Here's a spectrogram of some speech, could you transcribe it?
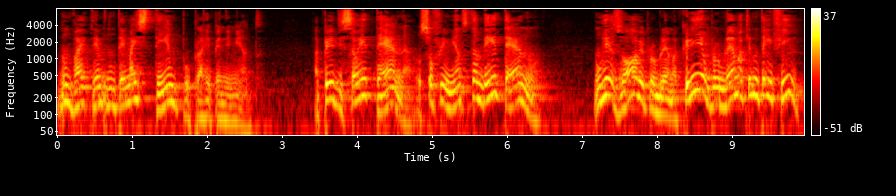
não, vai ter, não tem mais tempo para arrependimento. A perdição é eterna, o sofrimento também é eterno. Não resolve o problema, cria um problema que não tem fim.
